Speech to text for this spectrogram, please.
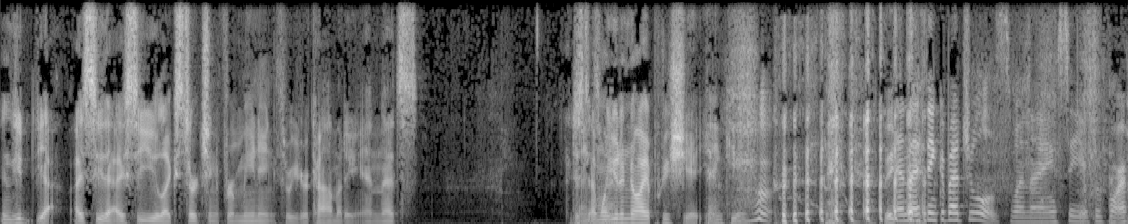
and you, yeah, I see that. I see you like searching for meaning through your comedy, and that's. Just Thanks, I want you to know I appreciate you. Thank you. and I think about Jules when I see you perform.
